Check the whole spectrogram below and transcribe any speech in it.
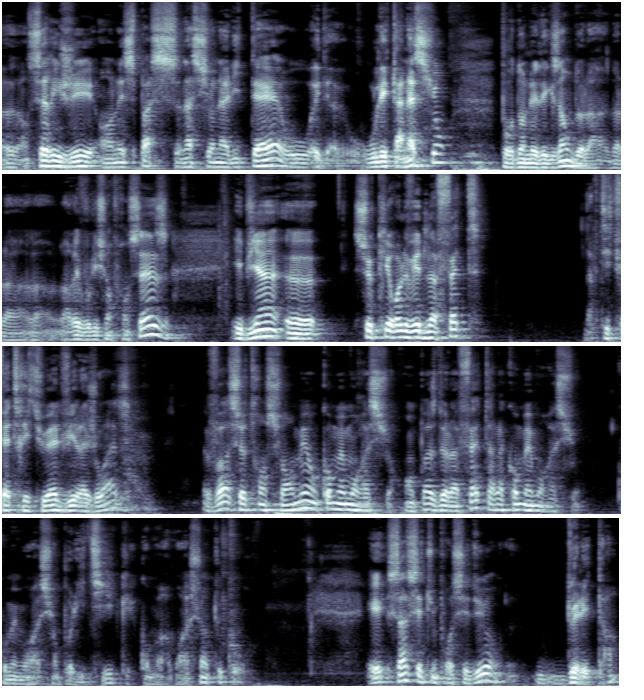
euh, s'ériger en espace nationalitaire ou, l'État-nation, pour donner l'exemple de, la, la, Révolution française, eh bien, ce qui relevait de la fête, la petite fête rituelle villageoise, va se transformer en commémoration. On passe de la fête à la commémoration. Commémoration politique, commémoration tout court. Et ça, c'est une procédure de l'État,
